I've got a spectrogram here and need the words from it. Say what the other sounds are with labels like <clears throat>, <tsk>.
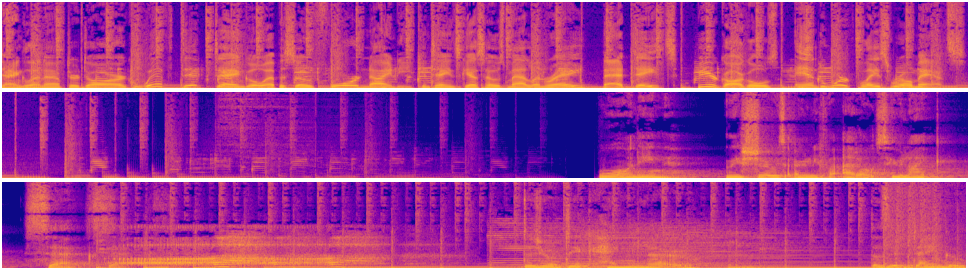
Dangling After Dark with Dick Dangle, episode 490, contains guest host Madalynn Raye, bad dates, beer goggles, and workplace romance. Warning this show is only for adults who like sex. Does your dick hang low? Does it dangle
